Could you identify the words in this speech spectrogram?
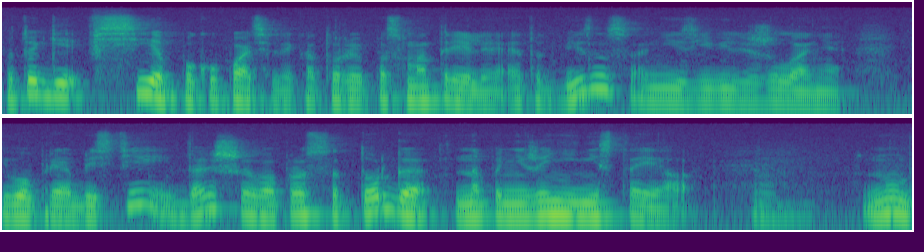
В итоге все покупатели, которые посмотрели этот бизнес, они изъявили желание его приобрести, и дальше вопроса торга на понижении не стояло. Uh-huh. Ну,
